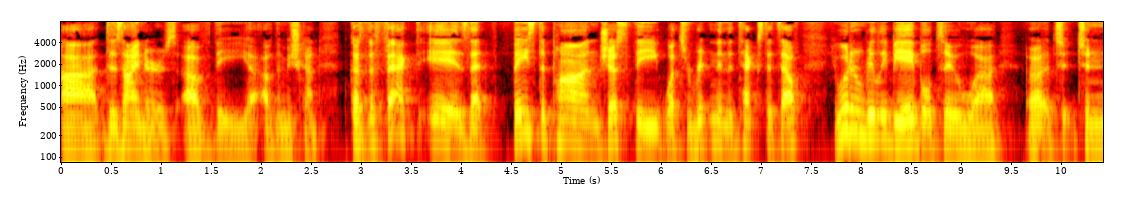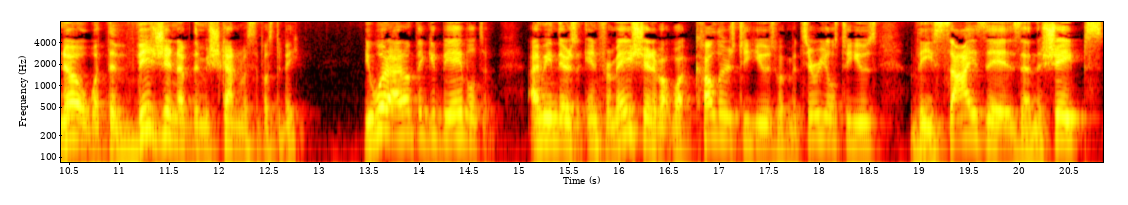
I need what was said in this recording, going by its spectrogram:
uh, designers of the uh, of the Mishkan, because the fact is that based upon just the what's written in the text itself, you wouldn't really be able to uh, uh, to, to know what the vision of the Mishkan was supposed to be. You would, I don't think you'd be able to. I mean, there's information about what colors to use, what materials to use, the sizes and the shapes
